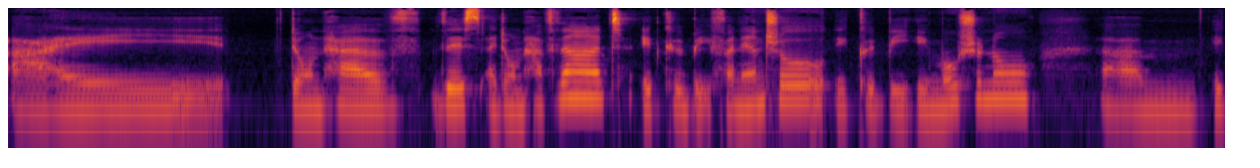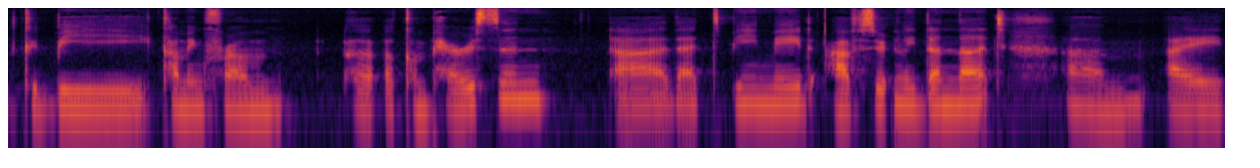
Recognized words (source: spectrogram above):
I don't have this, I don't have that. It could be financial, it could be emotional, um, it could be coming from a, a comparison uh, that's being made. I've certainly done that. Um, I,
